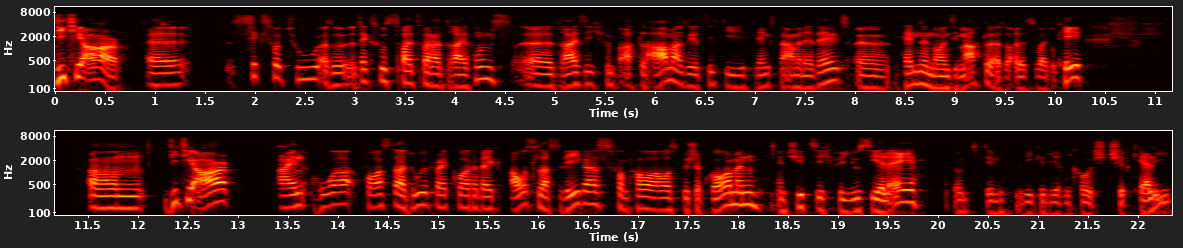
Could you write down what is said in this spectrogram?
DTR, äh, 6 foot 2, also 6 Fuß 2, 203 Hunds, äh, 30, 5 Achtel Arme, also jetzt nicht die längsten Arme der Welt, äh, Hände 9, 7 Achtel, also alles soweit okay. Ähm, DTR, ein hoher Forster Dual Threat Quarterback aus Las Vegas vom Powerhouse Bishop Gorman, entschied sich für UCLA und den legendären Coach Chip Kelly.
